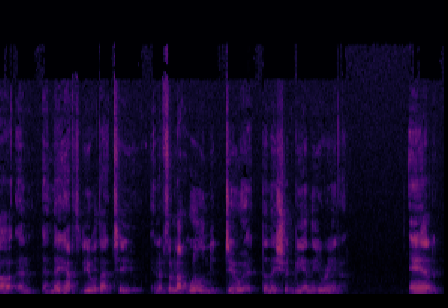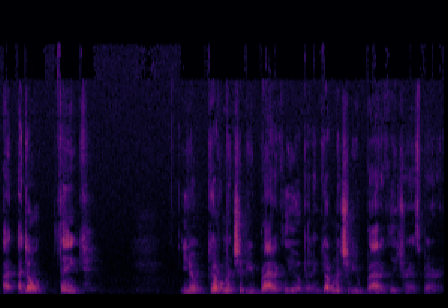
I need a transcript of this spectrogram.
Uh, and, and they have to deal with that too. And if they're not willing to do it, then they shouldn't be in the arena. And I, I don't think, you know, government should be radically open and government should be radically transparent.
